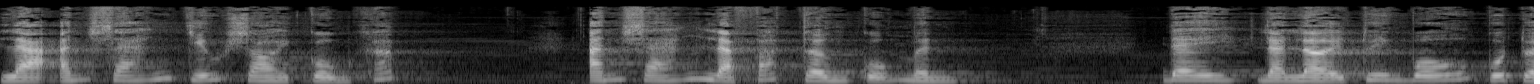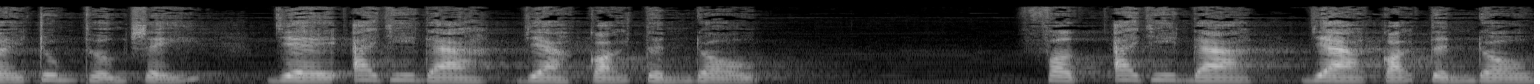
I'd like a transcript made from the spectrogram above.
là ánh sáng chiếu soi cùng khắp. Ánh sáng là pháp thân của mình đây là lời tuyên bố của tuệ trung thượng sĩ về a di đà và cõi tịnh độ. Phật a di đà và cõi tịnh độ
